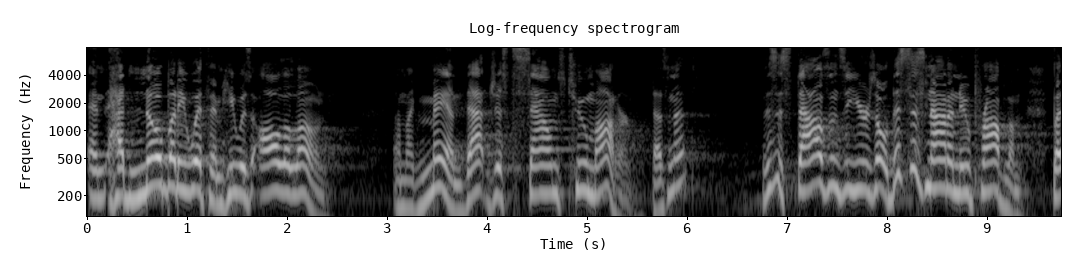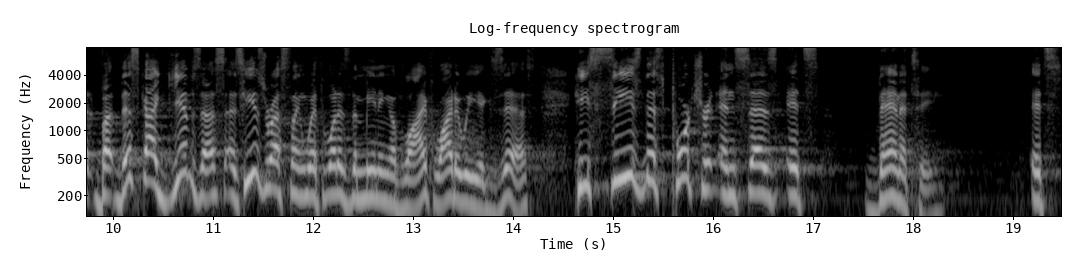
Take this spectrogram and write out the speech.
and had nobody with him. He was all alone. I'm like, man, that just sounds too modern, doesn't it? This is thousands of years old. This is not a new problem. But, but this guy gives us, as he's wrestling with what is the meaning of life, why do we exist, he sees this portrait and says it's vanity. It's,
